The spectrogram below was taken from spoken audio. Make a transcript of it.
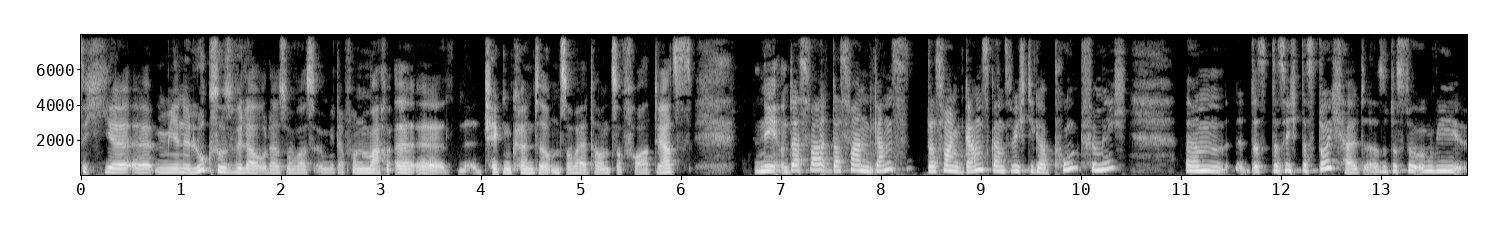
ich hier äh, mir eine Luxusvilla oder sowas irgendwie davon mach, äh, äh, checken könnte und so weiter und so fort. Ja, nee, und das war, das war ein ganz, das war ein ganz, ganz wichtiger Punkt für mich, ähm, dass, dass ich das durchhalte. Also, dass du irgendwie,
